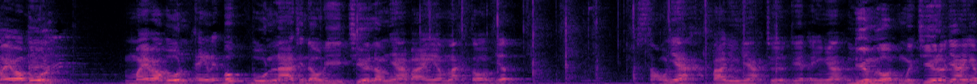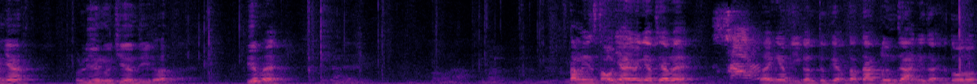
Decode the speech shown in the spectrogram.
máy báo 4 máy báo 4 anh lại bốc 4 lá trên đầu đi. Chia 5 nhà ba anh em lại to nhất. 6 nhà bao nhiêu nhà chưa được hết anh em nhá. Liêng rồi không phải chia nữa nhá anh em nhá. Liêng rồi chia làm gì nữa. Tiếp này. Tăng lên 6 nhà cho anh em xem này. Đấy anh em chỉ cần thực hiện thao tác đơn giản như vậy cho tôi thôi.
